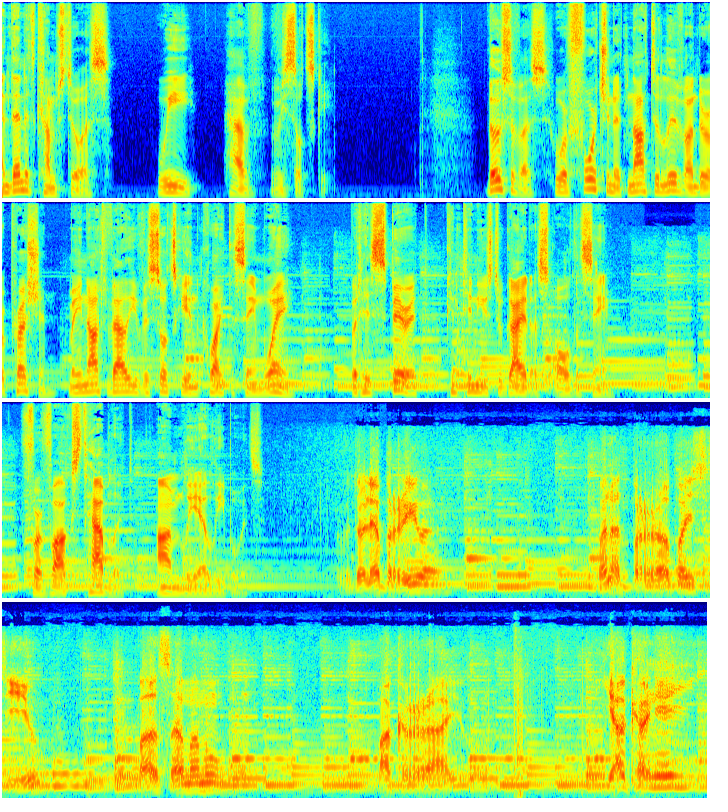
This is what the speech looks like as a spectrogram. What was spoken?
And then it comes to us we have Vysotsky. Those of us who are fortunate not to live under oppression may not value Vysotsky in quite the same way, but his spirit continues to guide us all the same. For Vox Tablet, I'm Liel Leibovitz. Вдоль обрыва, понад пропастью, по самому, по краю, я коней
